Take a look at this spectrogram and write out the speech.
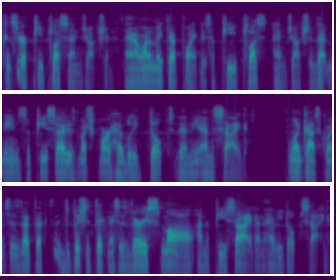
Consider a P plus N junction, and I want to make that point. It's a P plus N junction. That means the P side is much more heavily doped than the N side. One consequence is that the depletion thickness is very small on the P side, on the heavy doped side.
